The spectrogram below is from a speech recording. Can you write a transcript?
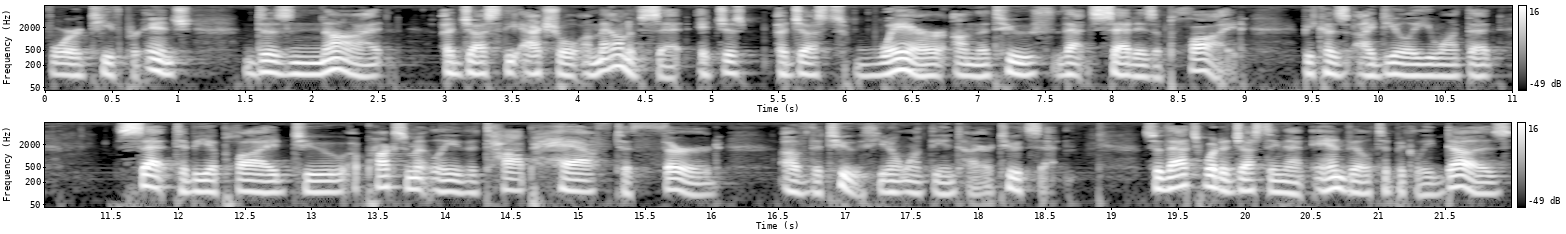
for teeth per inch does not adjust the actual amount of set. It just adjusts where on the tooth that set is applied because ideally you want that set to be applied to approximately the top half to third of the tooth. You don't want the entire tooth set. So that's what adjusting that anvil typically does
